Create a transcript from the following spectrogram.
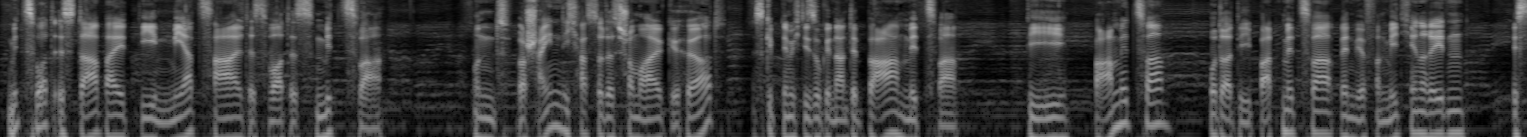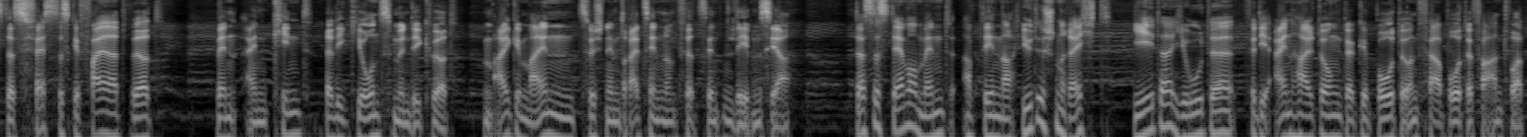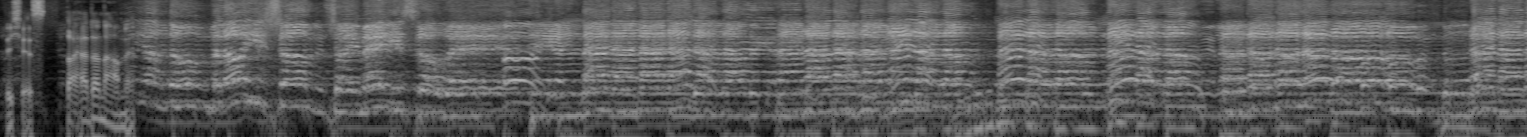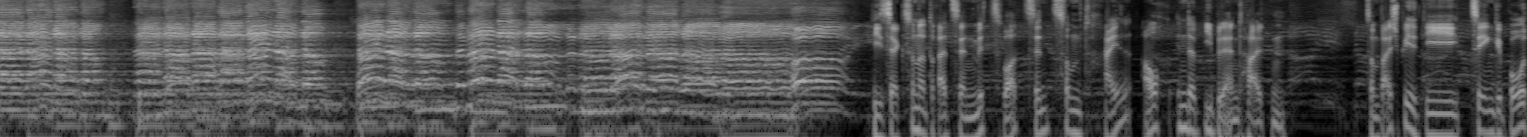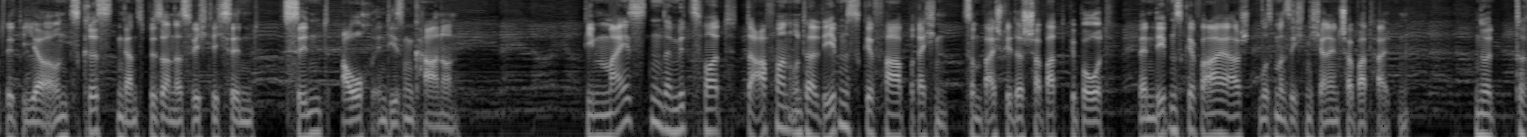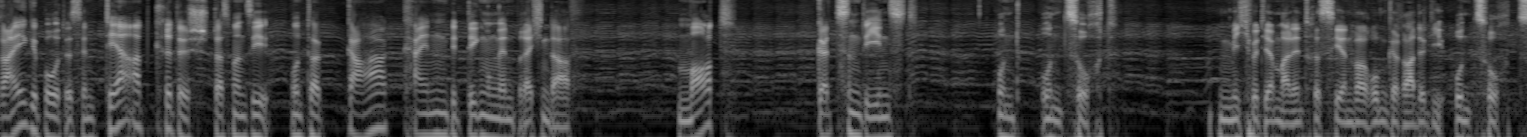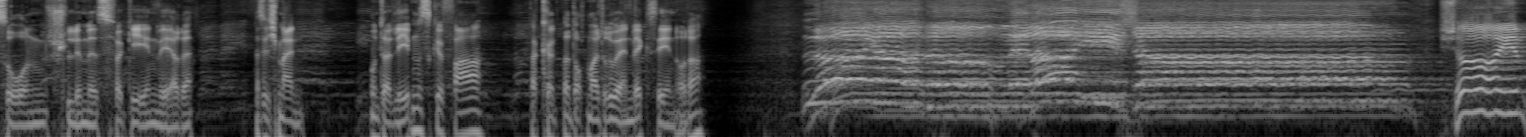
Mitzvot ist dabei die Mehrzahl des Wortes Mitzvah. Und wahrscheinlich hast du das schon mal gehört. Es gibt nämlich die sogenannte Bar Mitzvah. Die Bar Mitzvah oder die Bat Mitzvah, wenn wir von Mädchen reden, ist das Fest, das gefeiert wird, wenn ein Kind religionsmündig wird. Im Allgemeinen zwischen dem 13. und 14. Lebensjahr. Das ist der Moment, ab dem nach jüdischem Recht jeder Jude für die Einhaltung der Gebote und Verbote verantwortlich ist. Daher der Name. Die 613 Mitzvot sind zum Teil auch in der Bibel enthalten. Zum Beispiel die zehn Gebote, die ja uns Christen ganz besonders wichtig sind, sind auch in diesem Kanon. Die meisten der Mitzvot darf man unter Lebensgefahr brechen, zum Beispiel das Schabbatgebot. Wenn Lebensgefahr herrscht, muss man sich nicht an den Schabbat halten. Nur drei Gebote sind derart kritisch, dass man sie unter gar keinen Bedingungen brechen darf. Mord, Götzendienst und Unzucht. Mich würde ja mal interessieren, warum gerade die Unzucht so ein schlimmes Vergehen wäre. Also ich meine, unter Lebensgefahr, da könnte man doch mal drüber hinwegsehen, oder? Shoyim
